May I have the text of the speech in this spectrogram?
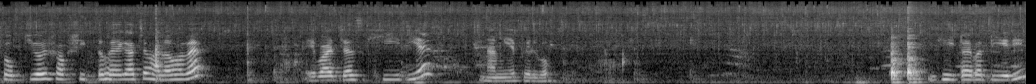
সবজিও সব সিদ্ধ হয়ে গেছে ভালোভাবে। এবার জাস্ট ঘি দিয়ে নামিয়ে ফেলব। ঘিটা এবার দিয়ে দিই।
